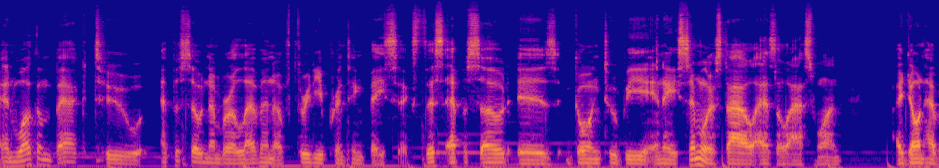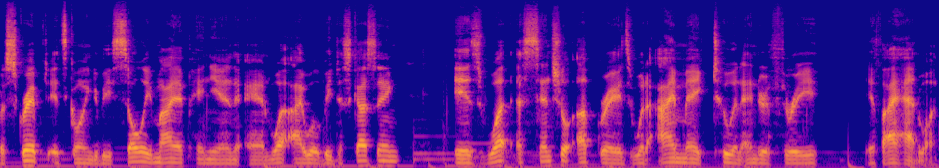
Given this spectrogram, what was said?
and welcome back to episode number 11 of 3D Printing Basics. This episode is going to be in a similar style as the last one. I don't have a script, it's going to be solely my opinion, and what I will be discussing is what essential upgrades would I make to an Ender 3 if I had one.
